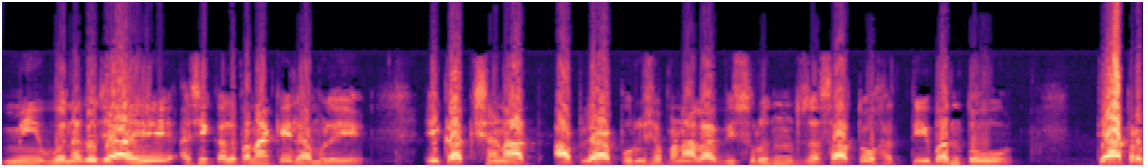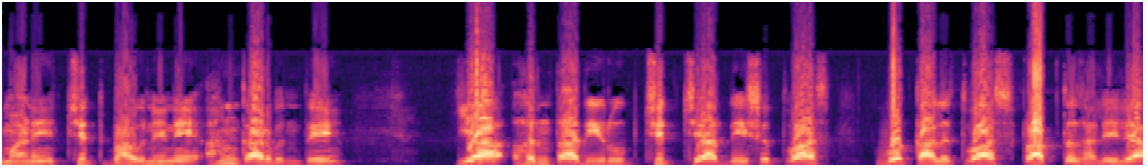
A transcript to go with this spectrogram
मी वनगज आहे अशी कल्पना केल्यामुळे एका क्षणात आपल्या पुरुषपणाला विसरून जसा तो हत्ती बनतो त्याप्रमाणे चित भावनेने अहंकार बनते. या अहंतादिरूप चितच्या देशत्वास व कालत्वास प्राप्त झालेल्या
